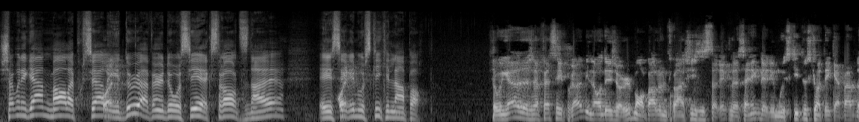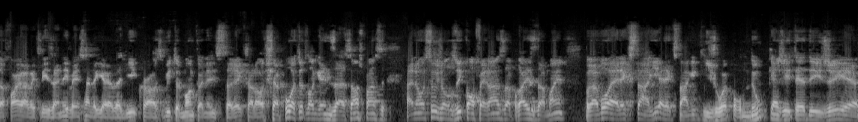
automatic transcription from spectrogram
Shawinigan, mort la poussière, Ouais. les deux avaient un dossier extraordinaire et c'est Ouais. Rimouski qui l'emporte. Shawinigan a déjà fait ses preuves, ils l'ont déjà eu, mais on parle d'une franchise historique. Le Scénic de Rimouski, tout ce qu'ils ont été capables de faire avec les années, Vincent Legavalier, Crosby, tout le monde connaît l'historique. Alors, chapeau à toute l'organisation. Je pense, annoncé aujourd'hui, conférence de presse demain. Bravo à Alex Tanguay. Alex Tanguay qui jouait pour nous quand j'étais DG euh,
